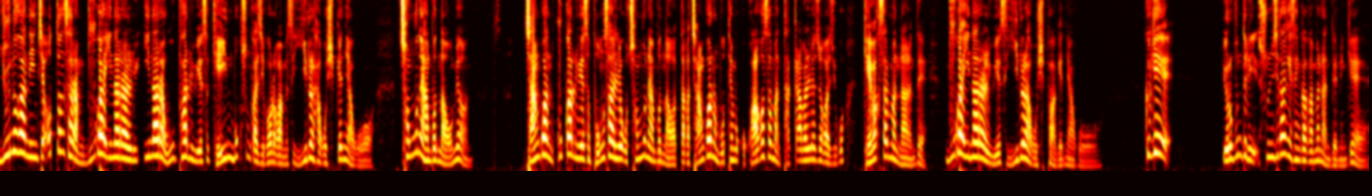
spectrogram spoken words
유능한 인재 어떤 사람 누가 이 나라를 이 나라 우파를 위해서 개인 목숨까지 걸어가면서 일을 하고 싶겠냐고 청문회 한번 나오면 장관 국가를 위해서 봉사하려고 청문회 한번 나왔다가 장관은 못 해먹고 과거사만 다 까발려져가지고 개박살만 나는데 누가 이 나라를 위해서 일을 하고 싶어 하겠냐고. 그게 여러분들이 순진하게 생각하면 안 되는 게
